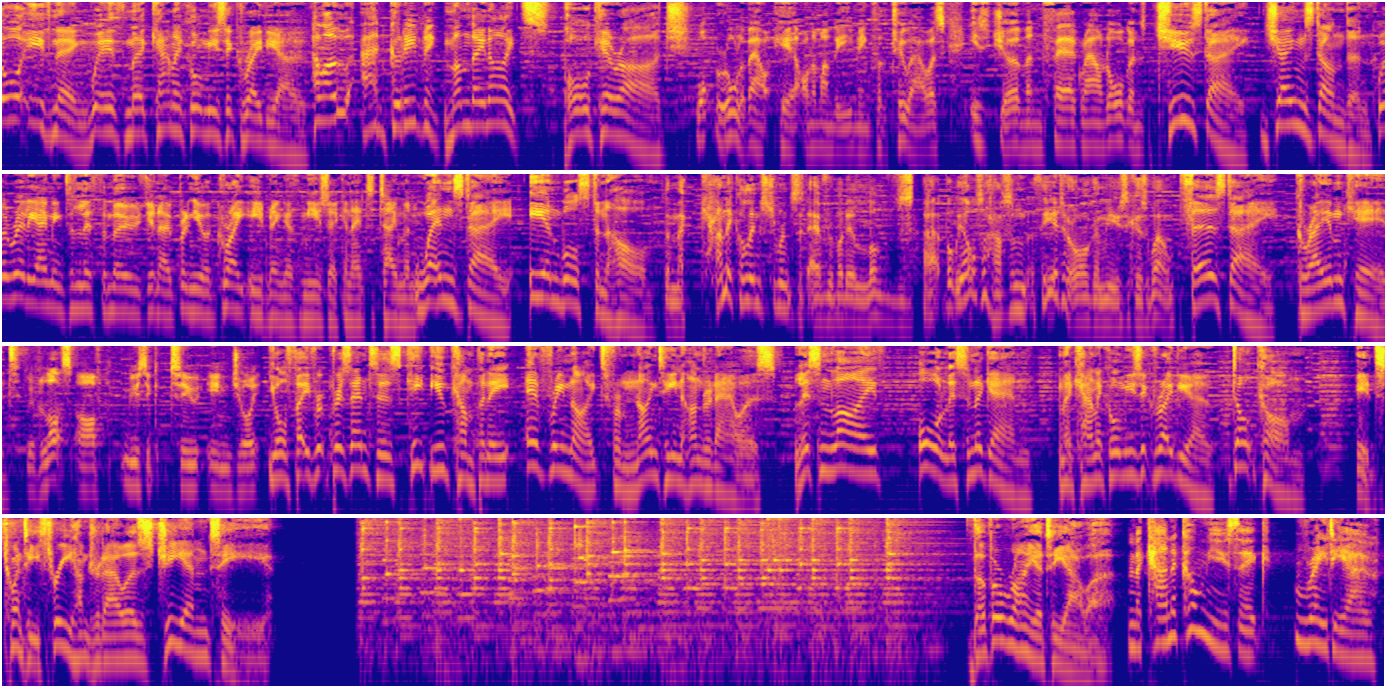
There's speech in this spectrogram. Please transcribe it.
your evening with Mechanical Music Radio. Hello and good evening. Monday nights, Paul Kirage. What we're all about here on a Monday evening for the two hours is German fairground organs. Tuesday, James Dundon. We're really aiming to lift the mood, you know, bring you a great evening of music and entertainment. Wednesday, Ian Wolstenholme. The mechanical instruments that everybody loves. Uh, but we also have some theatre organ music as well. Thursday, Graham Kidd. With lots of music to enjoy. Your favourite presenters keep you company every night from 1900 hours. Listen live or listen again. MechanicalMusicRadio.com. It's 2300 hours GMT. The Variety Hour. Mechanical Music Radio.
